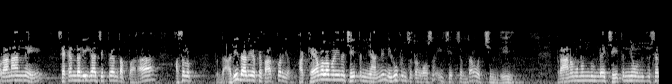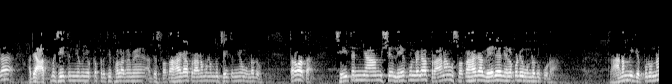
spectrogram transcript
ప్రాణాన్ని సెకండరీగా చెప్పాం తప్ప అసలు అది దాని యొక్క తాత్పర్యం. ఆ కేవలమైన చైతన్యాన్ని నిరూపించటం కోసం ఈ చర్చ అంతా వచ్చింది. ప్రాణమునందుండే చైతన్యం ఉంది చూసారా అది ఆత్మ చైతన్యం యొక్క ప్రతిఫలనమే. అది స్వతహాగా ప్రాణమునందు చైతన్యం ఉండదు. తర్వాత చైతన్యాంశ లేకుండా ప్రాణం స్వతహాగా వేరే నిలబడి ఉండదు కూడా. ప్రాణం మీకు ఎప్పుడున్నా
